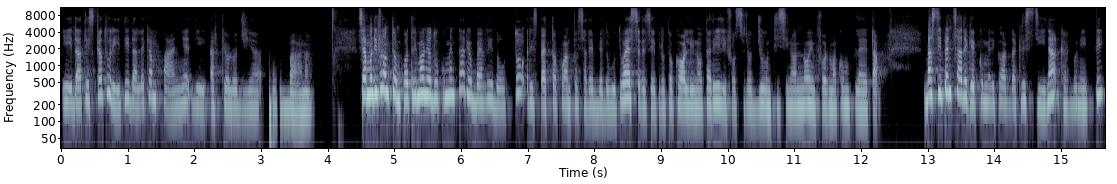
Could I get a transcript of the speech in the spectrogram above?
i dati scaturiti dalle campagne di archeologia urbana. Siamo di fronte a un patrimonio documentario ben ridotto rispetto a quanto sarebbe dovuto essere se i protocolli notarili fossero giunti sino a noi in forma completa. Basti pensare che, come ricorda Cristina Carbonetti,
